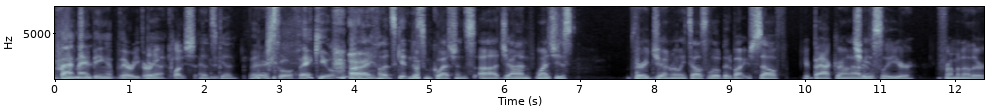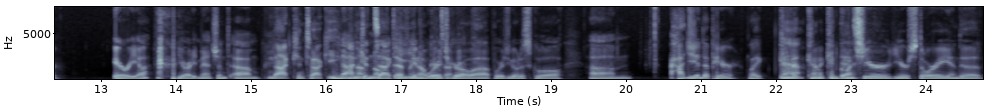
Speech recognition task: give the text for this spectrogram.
Batman being a very, very Yeah, close second. That's good. Very cool. Thank you. All right, let's get into some questions. Uh, John, why don't you just very generally tell us a little bit about yourself, your background? Sure. Obviously, you're from another area. You already mentioned. Um, Not Kentucky. not Not- not- Kentucky. definitely you know, where'd you grow up? Where'd you go to school? Um, how'd you end up here? Like, kind of, Yeah, kind of condense question. your your story into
